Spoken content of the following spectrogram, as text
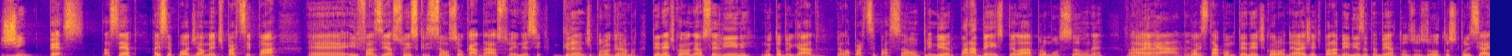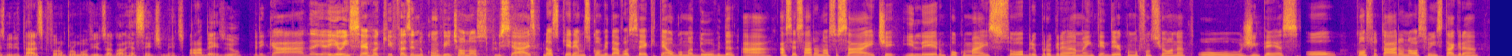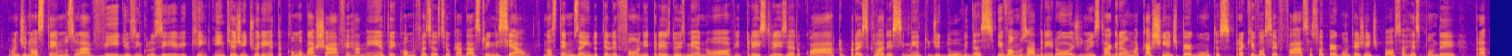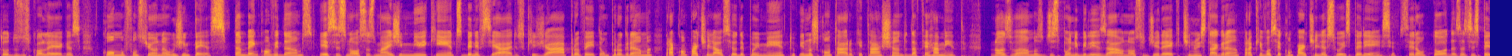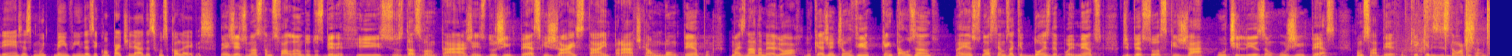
Gimpass. Tá certo? Aí você pode realmente participar é, e fazer a sua inscrição, o seu cadastro aí nesse grande programa. Tenente Coronel Celine, muito obrigado pela participação. Primeiro, parabéns pela promoção, né? Vai, Obrigada. Agora está como tenente-coronel e a gente parabeniza também a todos os outros policiais militares que foram promovidos agora recentemente. Parabéns, viu? Obrigada. E aí eu encerro aqui fazendo o convite aos nossos policiais. Nós queremos convidar você que tem alguma dúvida a acessar o nosso site e ler um pouco mais sobre o programa, entender como funciona o Gimpass ou consultar o nosso Instagram onde nós temos lá vídeos, inclusive, que, em que a gente orienta como baixar a ferramenta e como fazer o seu cadastro inicial. Nós temos ainda o telefone 3269-3304 para esclarecimento de dúvidas e vamos abrir hoje no Instagram uma caixinha de perguntas para que você faça a sua pergunta e a gente possa responder para todos os colegas como funciona o Gimpass. Também convidamos esses nossos mais de 1.500 beneficiários que já aproveitam o programa para compartilhar o seu depoimento e nos contar o que está achando da ferramenta. Nós vamos disponibilizar o nosso direct no Instagram para que você compartilhe a sua experiência. Serão todas as experiências muito bem-vindas e compartilhadas com os colegas. Bem, gente, nós estamos falando dos benefícios, das vantagens do Gimpass, que já está em prática há um bom tempo, mas nada melhor do que a gente ouvir quem está usando. Não é isso? Nós temos aqui dois depoimentos de pessoas que já utilizam o Gimpass. Vamos saber o que, que eles estão achando.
